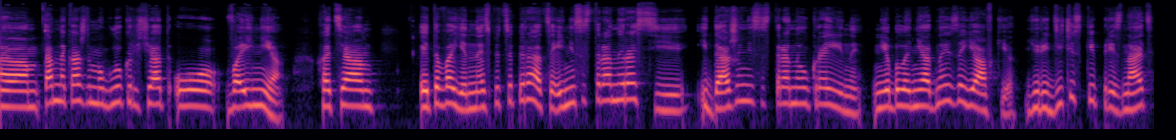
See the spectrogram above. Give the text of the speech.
э, там на каждом углу кричат о войне, хотя это военная спецоперация, и не со стороны России, и даже не со стороны Украины. Не было ни одной заявки юридически признать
